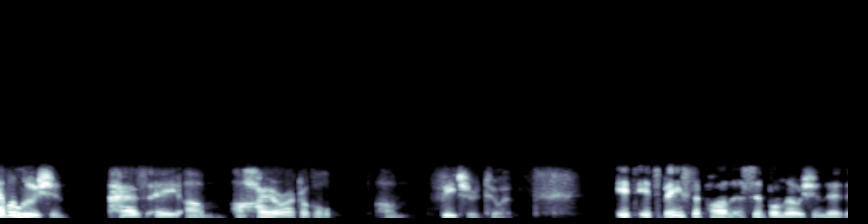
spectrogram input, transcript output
evolution has a um, a hierarchical um, feature to it. it. It's based upon a simple notion that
